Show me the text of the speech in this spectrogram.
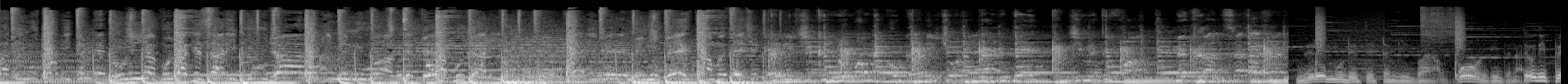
ਰਾਤੀ ਨੂੰ 24 ਘੰਟੇ ਦੁਨੀਆ ਬੁਲਾ ਦਨਾ ਤੇ ਉਹਦੀ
